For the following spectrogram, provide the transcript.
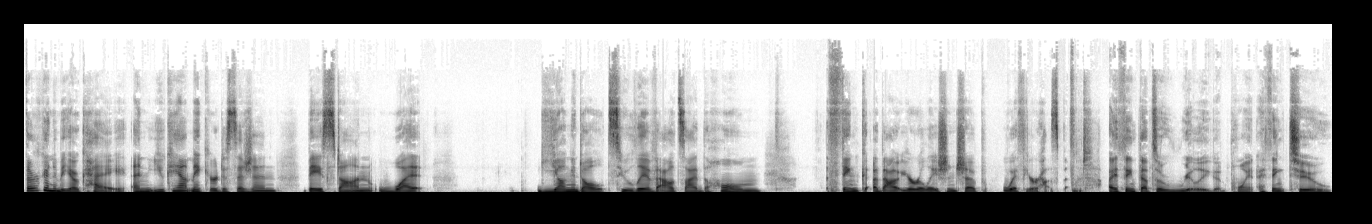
they're going to be okay and you can't make your decision based on what young adults who live outside the home think about your relationship with your husband. I think that's a really good point. I think too,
